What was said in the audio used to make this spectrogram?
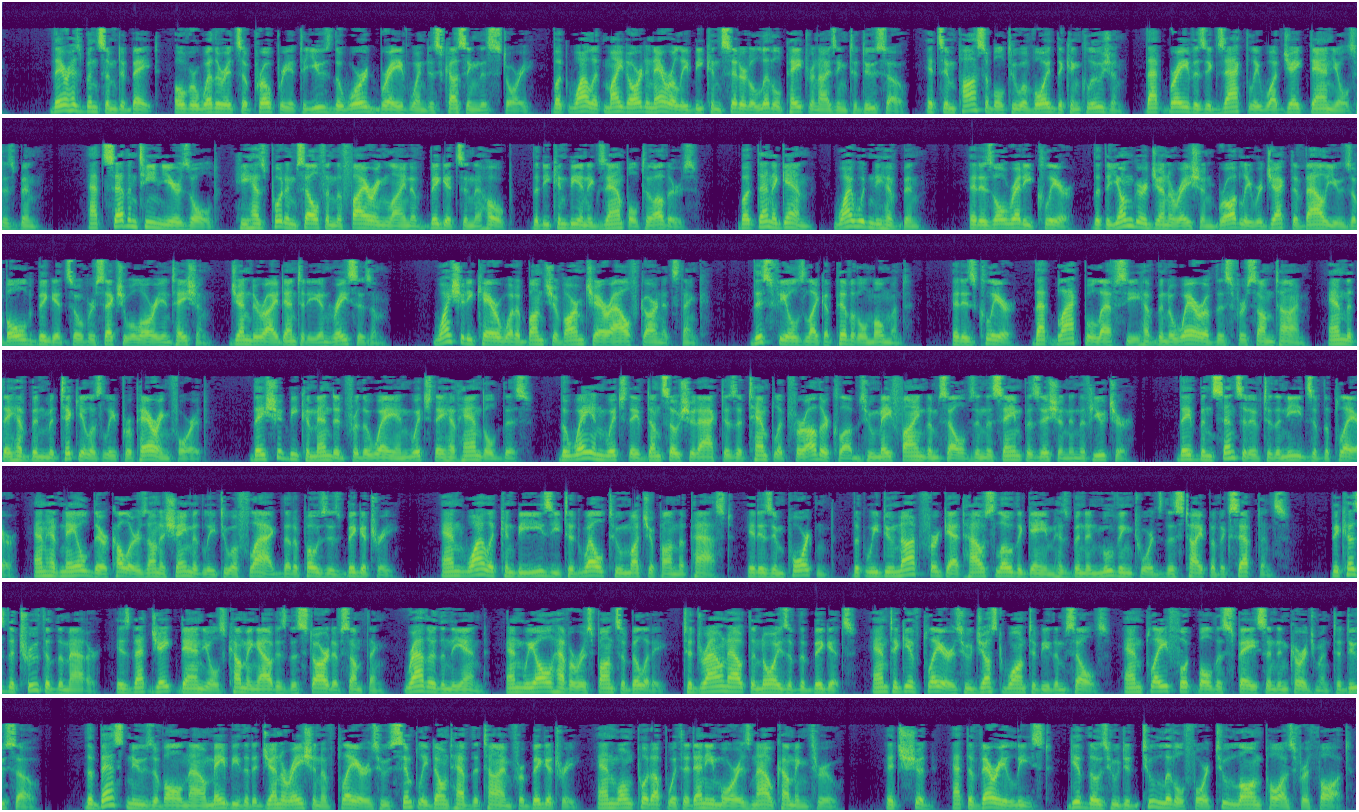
There has been some debate over whether it's appropriate to use the word brave when discussing this story, but while it might ordinarily be considered a little patronizing to do so, it's impossible to avoid the conclusion that brave is exactly what Jake Daniels has been. At 17 years old, he has put himself in the firing line of bigots in the hope that he can be an example to others. But then again, why wouldn't he have been? It is already clear that the younger generation broadly reject the values of old bigots over sexual orientation, gender identity and racism. Why should he care what a bunch of armchair Alf Garnets think? This feels like a pivotal moment. It is clear that Blackpool FC have been aware of this for some time and that they have been meticulously preparing for it. They should be commended for the way in which they have handled this. The way in which they've done so should act as a template for other clubs who may find themselves in the same position in the future. They've been sensitive to the needs of the player and have nailed their colors unashamedly to a flag that opposes bigotry. And while it can be easy to dwell too much upon the past, it is important that we do not forget how slow the game has been in moving towards this type of acceptance. Because the truth of the matter is that Jake Daniels coming out is the start of something rather than the end, and we all have a responsibility to drown out the noise of the bigots and to give players who just want to be themselves and play football the space and encouragement to do so. The best news of all now may be that a generation of players who simply don't have the time for bigotry and won't put up with it anymore is now coming through. It should, at the very least, give those who did too little for too long pause for thought.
